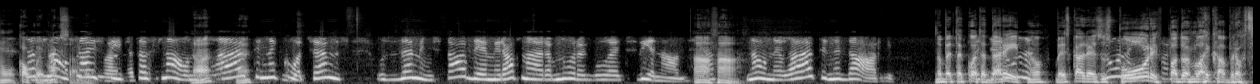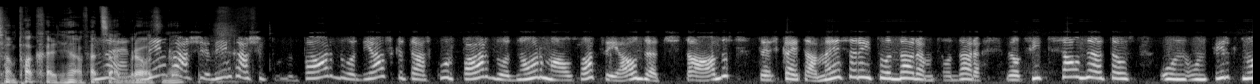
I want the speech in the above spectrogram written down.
Nu, Tas nav maksā. saistīts, tas nav ne lēti, neko. Cenas uz zemeņu stādiem ir apmēram noregulētas vienādas. ja. Nav ne lēti, ne dārgi. Nu, bet tad ko tad Bet darīt? runa- Nu, mēs kādreiz uz pūri par- padomu laikā braucām pakaļ. Jā, Nē, brauc. nu, vienkārši, vienkārši pārdod, jāskatās, kur pārdod normālus Latvijā audzētus stādus. Tā skaitā mēs arī to darām, to dara vēl citas audzētājs. Un, un pirkt no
